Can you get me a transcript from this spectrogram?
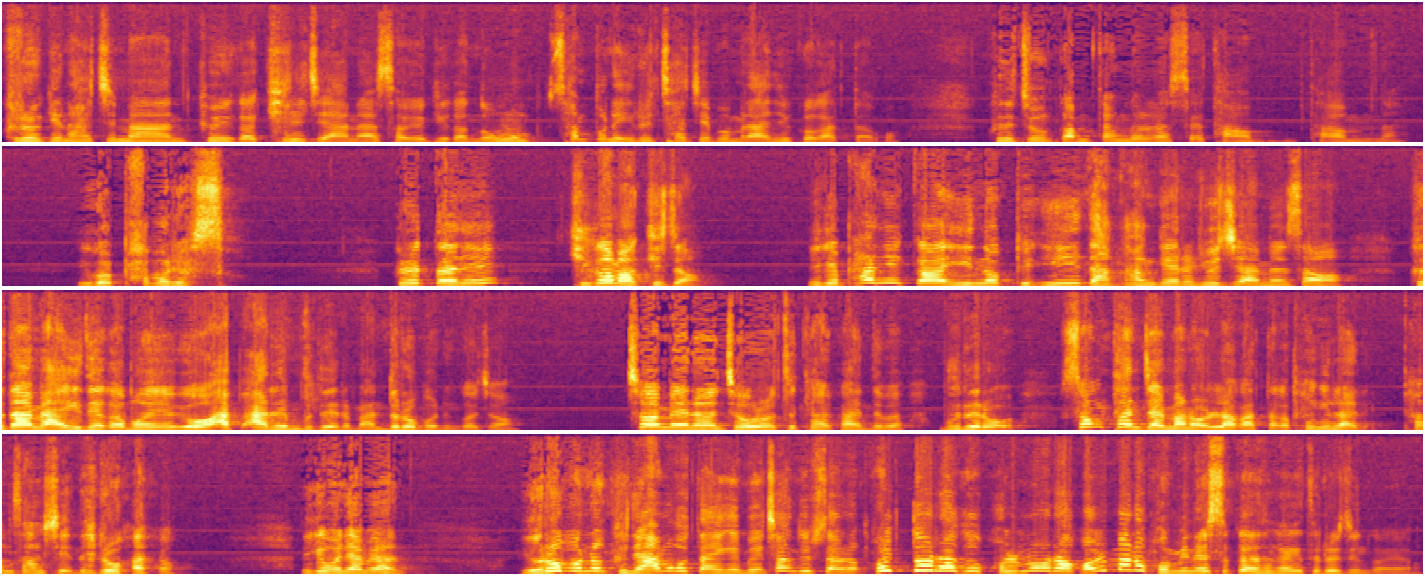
그러긴 하지만 교회가 길지 않아서 여기가 너무 3분의 1을 차지해보면 아닐 것 같다고. 근데 저는 깜짝 놀랐어요. 다음 다음 날 이걸 파버렸어. 그랬더니 기가 막히죠. 이게 파니까 이 높이 이 단- 관계를 유지하면서 그 다음에 아이디어가 뭐예요? 요 앞 아래 무대를 만들어 버린 거죠. 처음에는 저걸 어떻게 할까 했는데 무대로 성탄절만 올라갔다가 평일날 평상시에 내려와요. 이게 뭐냐면 여러분은 그냥 아무것도 아니게 창집사는 골똘하고 골몰하고 얼마나 고민했을까 생각이 들어진 거예요.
